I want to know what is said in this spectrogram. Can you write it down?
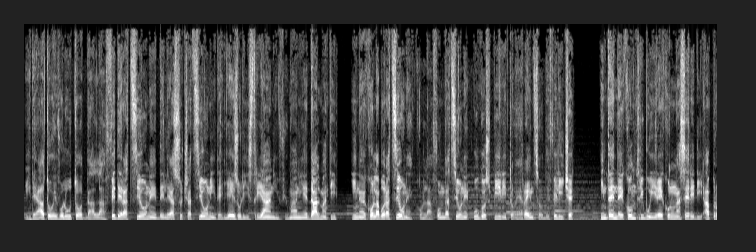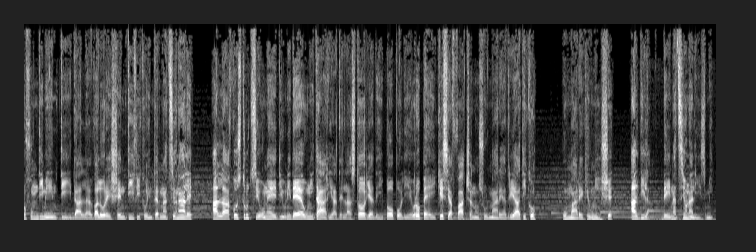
ideato e voluto dalla Federazione delle Associazioni degli Esuli Istriani, Fiumani e Dalmati, in collaborazione con la Fondazione Ugo Spirito e Renzo De Felice, intende contribuire con una serie di approfondimenti dal valore scientifico internazionale alla costruzione di un'idea unitaria della storia dei popoli europei che si affacciano sul mare Adriatico, un mare che unisce al di là dei nazionalismi.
